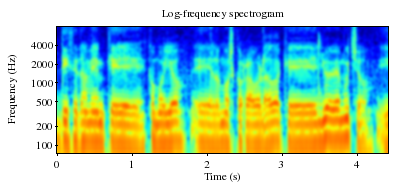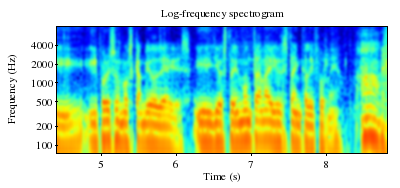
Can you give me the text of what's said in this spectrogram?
dice también que, como yo, eh, lo hemos corroborado, que llueve mucho y, y por eso hemos cambiado de aires. Y yo estoy en Montana y él está en California. Ah.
